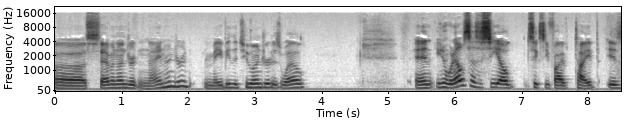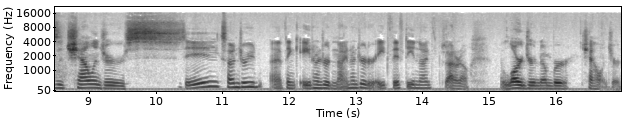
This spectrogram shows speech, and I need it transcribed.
uh, 700 and 900, maybe the 200 as well. And you know what else has a CL65 type is a Challenger 600, I think 800 and 900 or 850 and 9, I don't know, larger number Challenger.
